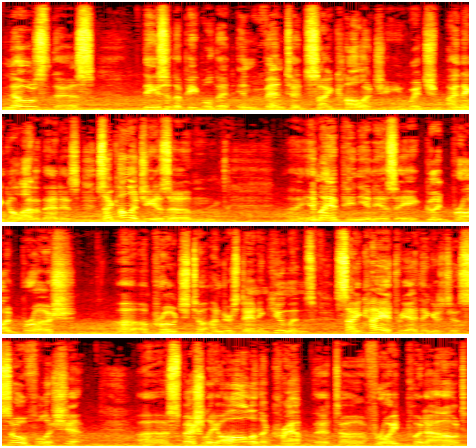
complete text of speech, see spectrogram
knows this. These are the people that invented psychology, which I think a lot of that is psychology is a, um, uh, in my opinion, is a good broad brush uh, approach to understanding humans. Psychiatry, I think, is just so full of shit uh, especially all of the crap that uh, Freud put out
